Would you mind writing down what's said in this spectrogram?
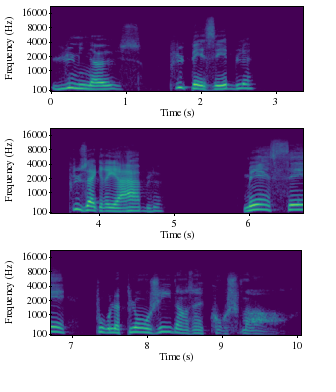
lumineuse, plus paisible, plus agréable, mais c'est pour le plonger dans un cauchemar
